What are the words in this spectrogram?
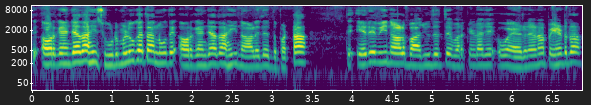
ਤੇ ਔਰਗੈਂਜਾ ਦਾ ਹੀ ਸੂਟ ਮਿਲੂਗਾ ਤੁਹਾਨੂੰ ਤੇ ਔਰਗੈਂਜਾ ਦਾ ਹੀ ਨਾਲ ਇਹਦੇ ਦੁਪੱਟਾ, ਤੇ ਇਹਦੇ ਵੀ ਨਾਲ ਬਾਜੂ ਦੇ ਉੱਤੇ ਵਰਕ ਜਿਹੜਾ ਜੇ ਉਹ ਐਡ ਰਹਿਣਾ ਪੇਂਟ ਦਾ।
